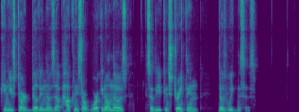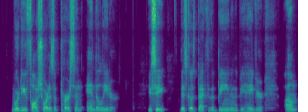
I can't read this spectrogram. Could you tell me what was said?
can you start building those up? How can you start working on those so that you can strengthen those weaknesses? Where do you fall short as a person and a leader? You see, this goes back to the being and the behavior. Um,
